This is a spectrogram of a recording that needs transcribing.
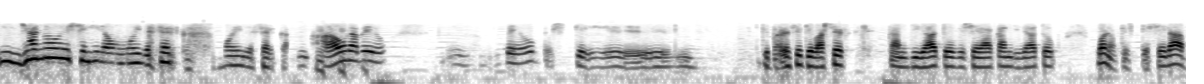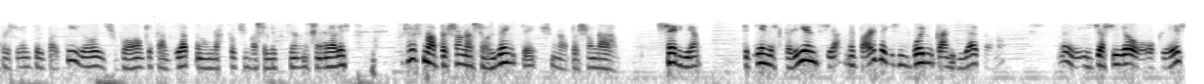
ya no he seguido muy de cerca, muy de cerca. Ahora veo veo pues que, que parece que va a ser candidato, que será candidato, bueno, que, que será presidente del partido y supongo que candidato en unas próximas elecciones generales, pues es una persona solvente, es una persona seria, que tiene experiencia, me parece que es un buen candidato, ¿no? Eh, y que ha sido o que es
